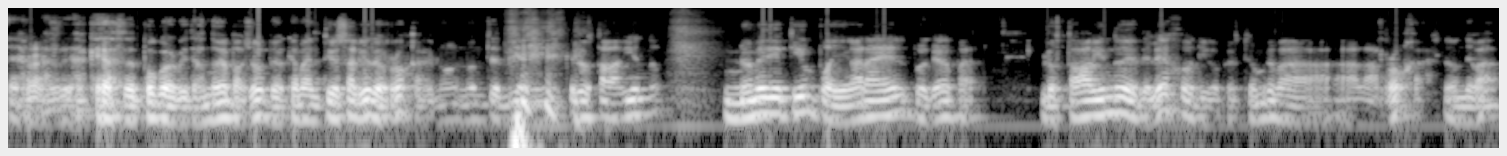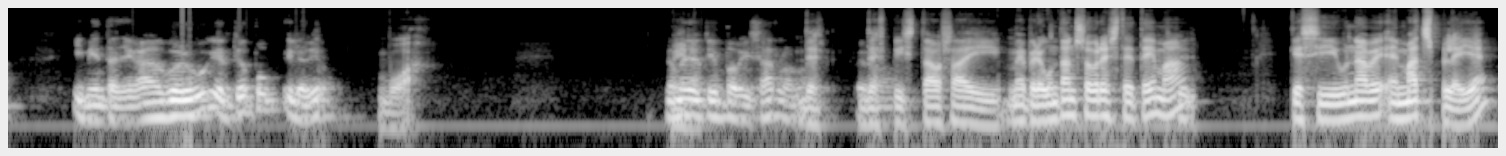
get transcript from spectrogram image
es que hace poco arbitrando me pasó, pero es que el tío salió de rojas, no, no entendía, es que lo estaba viendo, no me dio tiempo a llegar a él, porque lo estaba viendo desde lejos, digo, pero este hombre va a las rojas, ¿de dónde va? Y mientras llegaba el y el tío, pum, y le dio. Buah. No me dio tiempo a avisarlo, ¿no? Despistados ahí. Me preguntan sobre este tema, que si una vez, en match play, ¿eh?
